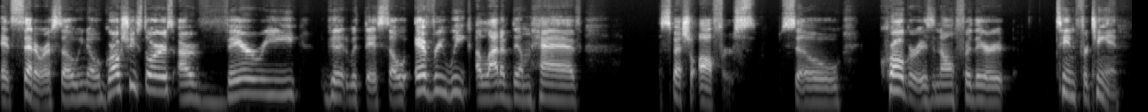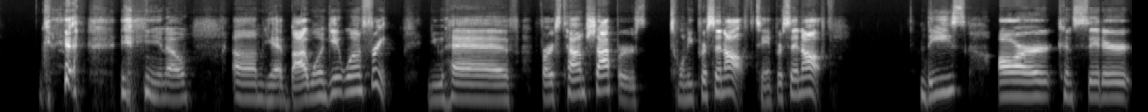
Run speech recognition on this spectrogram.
etc. So, you know, grocery stores are very good with this. So, every week, a lot of them have special offers. So, Kroger is known for their 10 for 10. you know, um, you have buy one, get one free. You have first time shoppers, 20% off, 10% off. These are considered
